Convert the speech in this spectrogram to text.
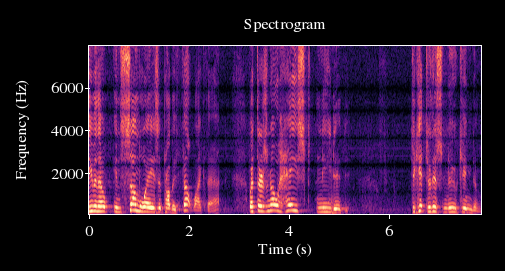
even though in some ways it probably felt like that. But there's no haste needed to get to this new kingdom.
